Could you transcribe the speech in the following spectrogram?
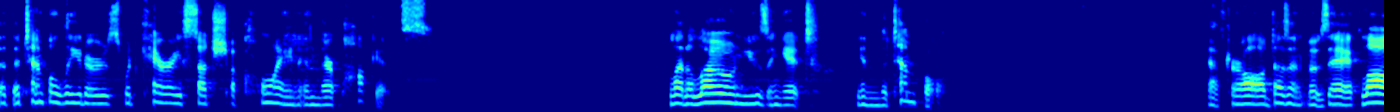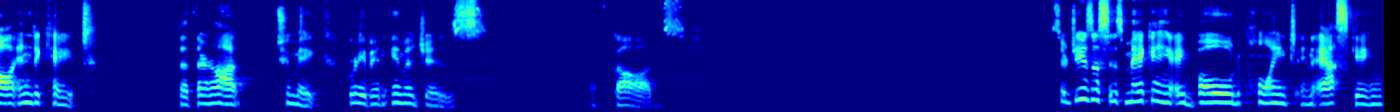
that the temple leaders would carry such a coin in their pockets, let alone using it in the temple. After all, doesn't Mosaic law indicate that they're not to make graven images of gods? So Jesus is making a bold point in asking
